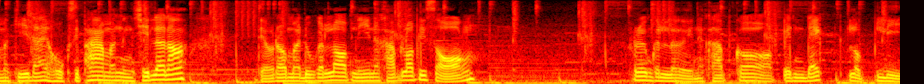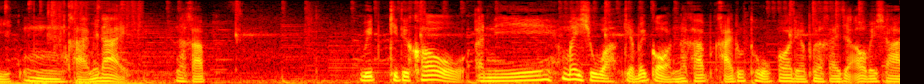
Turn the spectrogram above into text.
เมื่อกี้ได้ 65 มา 1 ชิ้นแล้วเนาะเดี๋ยวเรามาดูกันรอบนี้นะครับ รอบที่ 2 เริ่มกันเลยนะครับ ก็เป็นเด็กหลบหลีกขายไม่ได้นะครับวิดคิติคอลอันนี้ไม่ชัวร์เก็บไว้ก่อนนะครับ ขายถูกๆพอเดี๋ยวเผื่อใครจะเอาไปใช้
